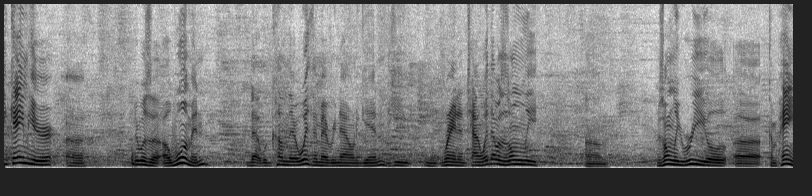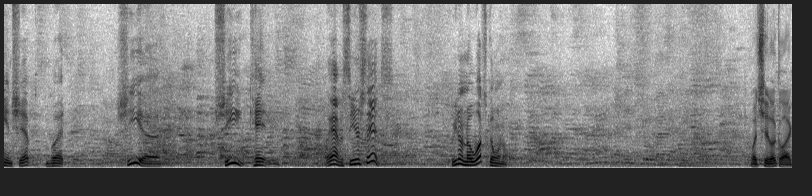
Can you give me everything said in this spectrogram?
he came here. Uh, there was a, a woman that would come there with him every now and again. He ran into town with. That was his only, um, his only real uh, companionship. But she, uh, she can't. We haven't seen her since. We don't know what's going on. What'd she look like?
